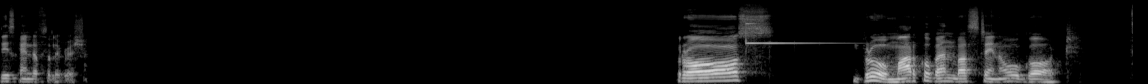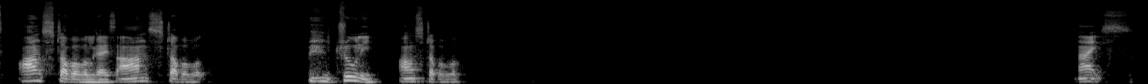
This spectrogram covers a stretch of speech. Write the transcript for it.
This kind of celebration cross. Bro marco van basten oh god. Unstoppable guys unstoppable. Truly unstoppable. Nice.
